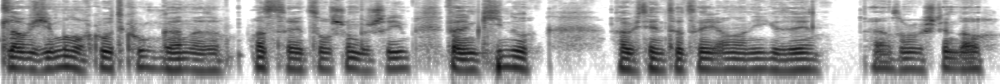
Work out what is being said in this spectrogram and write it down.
glaube ich, immer noch gut gucken kann. Also, hast du jetzt auch schon beschrieben. Weil im Kino habe ich den tatsächlich auch noch nie gesehen. Ja, so bestimmt auch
